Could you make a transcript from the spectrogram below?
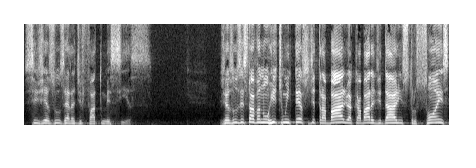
se Jesus era de fato Messias. Jesus estava num ritmo intenso de trabalho, acabara de dar instruções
